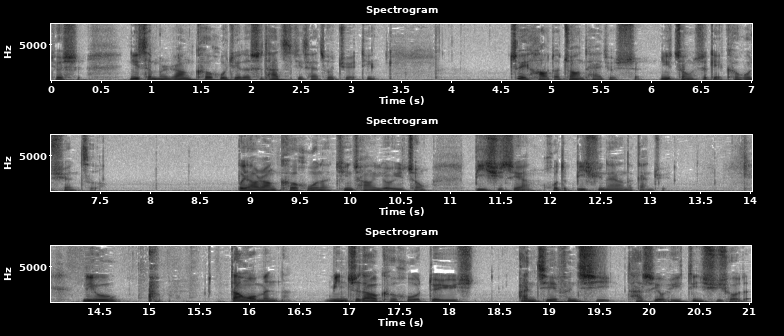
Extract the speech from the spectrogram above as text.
就是你怎么让客户觉得是他自己在做决定？最好的状态就是你总是给客户选择，不要让客户呢经常有一种必须这样或者必须那样的感觉。例如，当我们明知道客户对于按揭分期他是有一定需求的。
